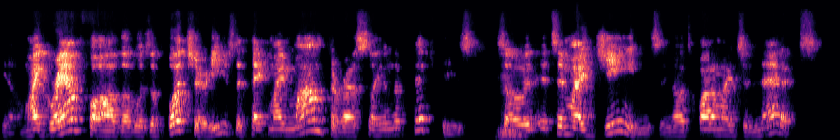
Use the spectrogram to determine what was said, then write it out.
You know, my grandfather was a butcher. He used to take my mom to wrestling in the 50s. So it, it's in my genes, you know, it's part of my genetics.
